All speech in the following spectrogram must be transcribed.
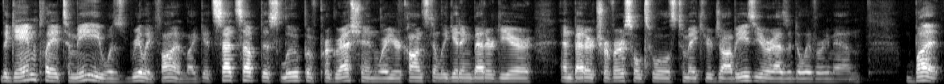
the gameplay to me was really fun. Like it sets up this loop of progression where you're constantly getting better gear and better traversal tools to make your job easier as a delivery man. But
